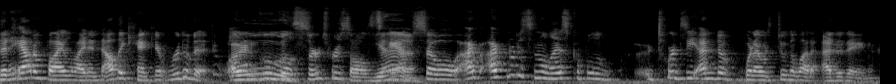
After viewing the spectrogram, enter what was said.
that had a byline and now they can't get rid of it in Oh. Google search results. Yeah. And so I've, I've noticed in the last couple of, towards the end of when I was doing a lot of editing,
